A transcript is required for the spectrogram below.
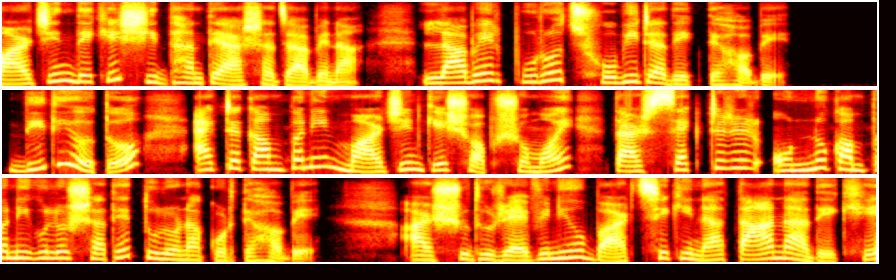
মার্জিন দেখে সিদ্ধান্তে আসা যাবে না, লাভের পুরো ছবিটা দেখতে হবে। দ্বিতীয়ত, একটা কোম্পানির মার্জিনকে সবসময় তার সেক্টরের অন্য কোম্পানিগুলোর সাথে তুলনা করতে হবে। আর শুধু রেভিনিউ বাড়ছে কিনা তা না দেখে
